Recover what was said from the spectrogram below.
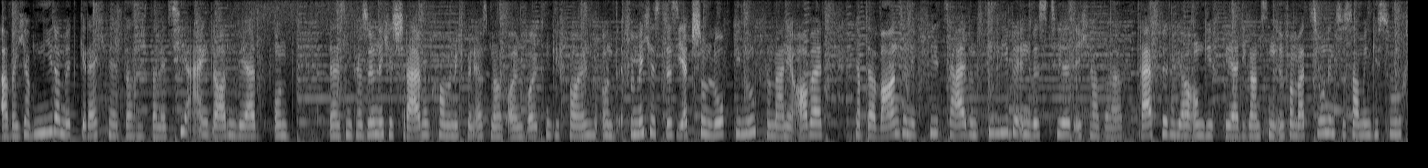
Aber ich habe nie damit gerechnet, dass ich dann jetzt hier eingeladen werde und da ist ein persönliches Schreiben gekommen. Ich bin erstmal aus allen Wolken gefallen. Und für mich ist das jetzt schon Lob genug für meine Arbeit. Ich habe da wahnsinnig viel Zeit und viel Liebe investiert. Ich habe ein Dreivierteljahr ungefähr die ganzen Informationen zusammengesucht.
